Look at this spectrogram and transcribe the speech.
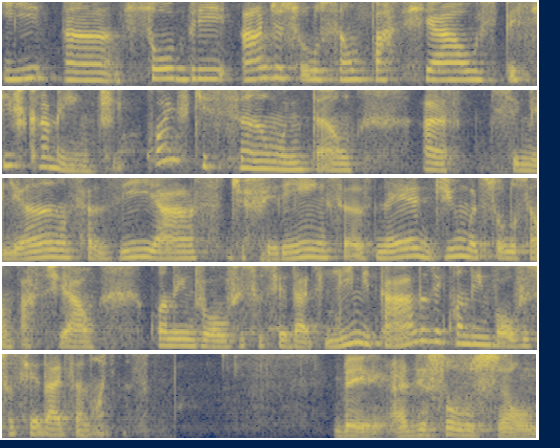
E ah, sobre a dissolução parcial especificamente, quais que são então as semelhanças e as diferenças né, de uma dissolução parcial quando envolve sociedades limitadas e quando envolve sociedades anônimas? Bem, a dissolução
